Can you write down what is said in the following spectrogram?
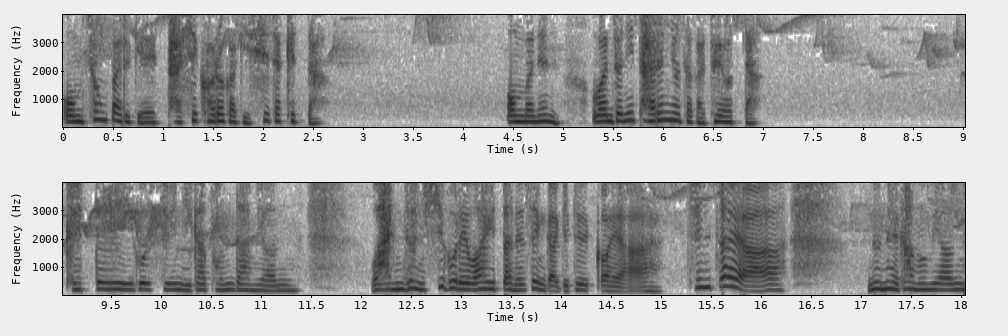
엄청 빠르게 다시 걸어가기 시작했다. 엄마는 완전히 다른 여자가 되었다. 그때 이곳을 네가 본다면 완전 시골에 와 있다는 생각이 들 거야. 진짜야. 눈을 감으면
